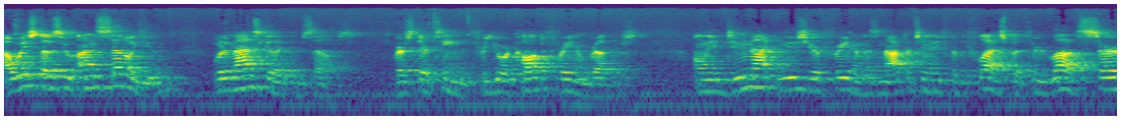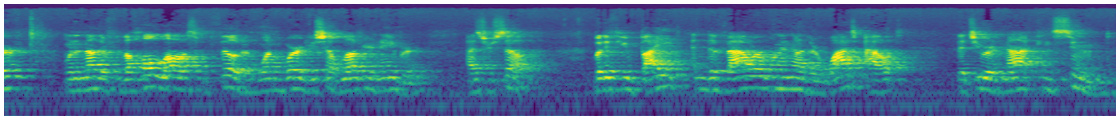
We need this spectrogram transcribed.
I wish those who unsettle you would emasculate themselves. Verse 13 For you are called to freedom, brothers. Only do not use your freedom as an opportunity for the flesh, but through love serve one another. For the whole law is fulfilled in one word you shall love your neighbor as yourself. But if you bite and devour one another, watch out that you are not consumed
